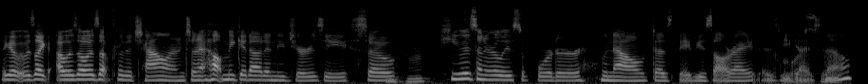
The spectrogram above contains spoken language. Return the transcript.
like, it was like I was always up for the challenge and it helped me get out of New Jersey. So mm-hmm. he was an early supporter who now does Baby's All Right, as you guys yeah. know.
